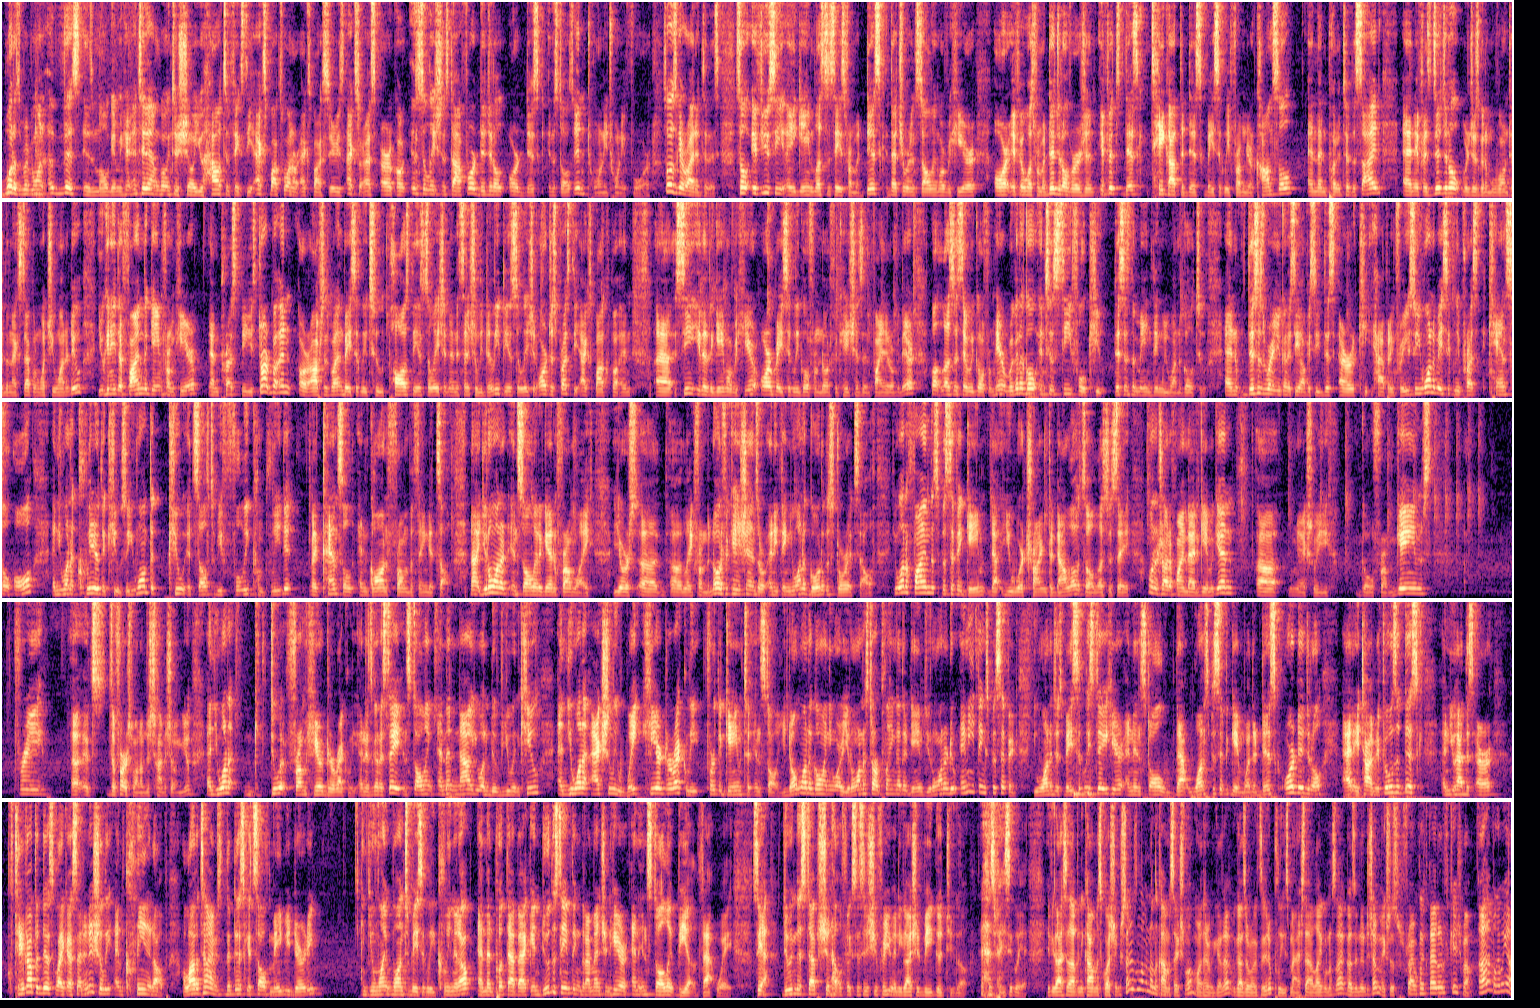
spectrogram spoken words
What is up everyone, this is Moe Gaming here and today I'm going to show you how to fix the Xbox One or Xbox Series X or S error code installation stop for digital or disc installs in 2024. So let's get right into this. So if you see a game, let's just say it's from a disc that you were installing over here, or if it was from a digital version, if it's disc, take out the disc basically from your console and then put it to the side. And if it's digital, we're just going to move on to the next step on what you want to do. You can either find the game from here and press the start button or options button basically to pause the installation and essentially delete the installation or just press the Xbox button, uh, see either the game over here or basically go from notifications and find it over there. But let's just say we go from here. We're going to go into see full queue. This is the main thing we want to go to. And this is where you're going to see obviously this error happening for you. So you want to basically press cancel all and you want to clear the queue. So you want the queue itself to be fully completed like canceled and gone from the thing itself. Now you don't want to install it again from like your uh, uh, like from the notifications or anything. You want to go to the store itself. You want to find the specific game that you were trying to download. So let's just say I want to try to find that game again. Uh, let me actually go from games free uh, it's the first one I'm just kind of showing you. And you want to do it from here directly. And it's going to say installing and then now you want to do view and queue and you want to actually wait here directly for the game to install. You don't want to go anywhere you don't want to start playing other games you don't want to do anything specific. You want to just basically stay here and install that one specific game whether disc or digital at a time. If it was a disc and you had this error take out the disc like I said initially and clean it up. A lot of times the disc itself may be dirty you might want to basically clean it up and then put that back in. Do the same thing that i mentioned here and install it via that way. So yeah doing this step should help fix this issue for you and you guys should be good to go. That's basically it. If you guys still have any comments questions concerns let me know in the comment section below. More than we got that. If you guys are willing to do please smash that like button that guys are new to the channel make sure to subscribe and click that notification bell. I'm gonna be out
